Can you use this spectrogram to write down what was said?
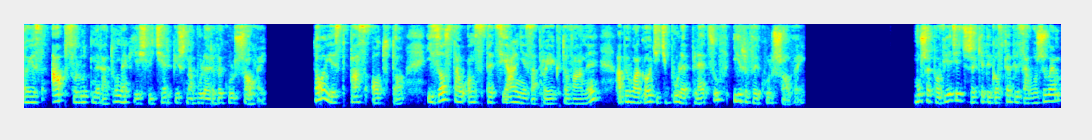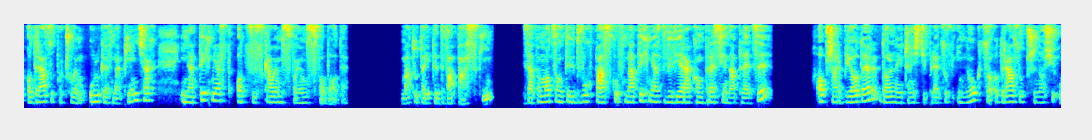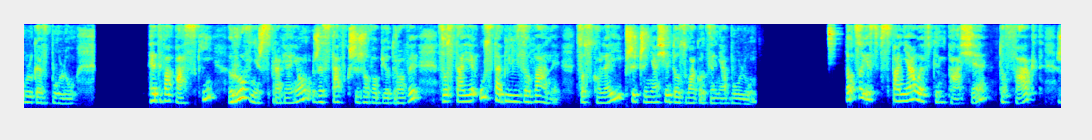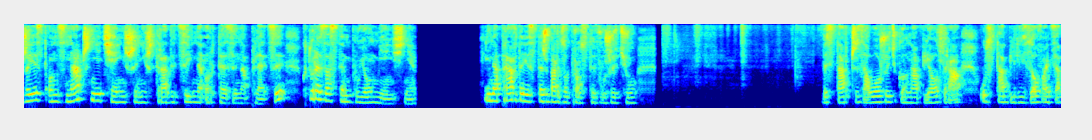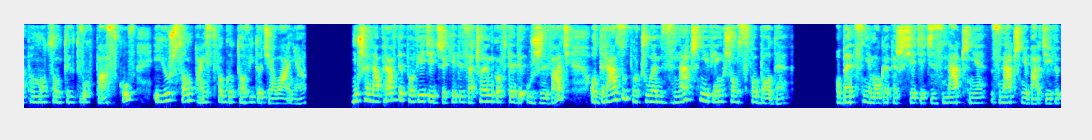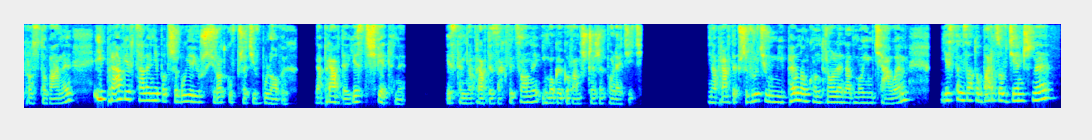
To jest absolutny ratunek, jeśli cierpisz na bóle rwy kulszowej. To jest pas Otto i został on specjalnie zaprojektowany, aby łagodzić bóle pleców i rwy kulszowej. Muszę powiedzieć, że kiedy go wtedy założyłem, od razu poczułem ulgę w napięciach i natychmiast odzyskałem swoją swobodę. Ma tutaj te dwa paski. Za pomocą tych dwóch pasków natychmiast wywiera kompresję na plecy, obszar bioder, dolnej części pleców i nóg, co od razu przynosi ulgę w bólu. Te dwa paski również sprawiają, że staw krzyżowo-biodrowy zostaje ustabilizowany, co z kolei przyczynia się do złagodzenia bólu. To, co jest wspaniałe w tym pasie, to fakt, że jest on znacznie cieńszy niż tradycyjne ortezy na plecy, które zastępują mięśnie. I naprawdę jest też bardzo prosty w użyciu. Wystarczy założyć go na biodra, ustabilizować za pomocą tych dwóch pasków i już są Państwo gotowi do działania. Muszę naprawdę powiedzieć, że kiedy zacząłem go wtedy używać, od razu poczułem znacznie większą swobodę. Obecnie mogę też siedzieć znacznie, znacznie bardziej wyprostowany i prawie wcale nie potrzebuję już środków przeciwbólowych. Naprawdę jest świetny. Jestem naprawdę zachwycony i mogę go Wam szczerze polecić. Naprawdę przywrócił mi pełną kontrolę nad moim ciałem. Jestem za to bardzo wdzięczny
